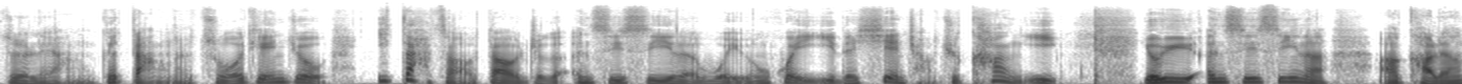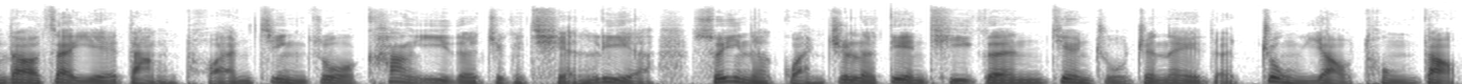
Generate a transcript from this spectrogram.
这两个党呢，昨天就一大早到这个 NCC 的委员会议的现场去抗议。由于 NCC 呢啊考量到在野党团静坐抗议的这个潜力啊，所以呢管制了电梯跟建筑之内的重要通道。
